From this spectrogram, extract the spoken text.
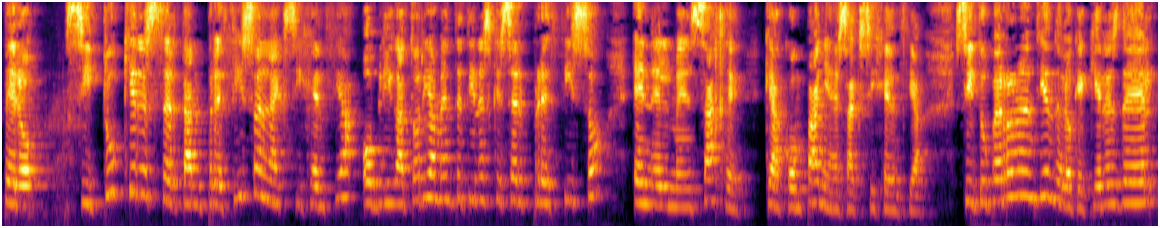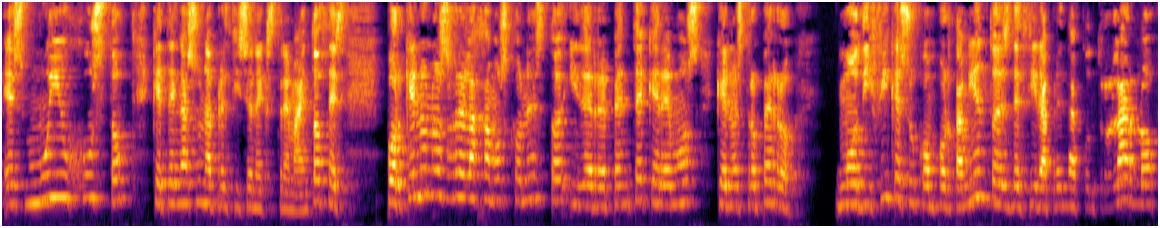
Pero si tú quieres ser tan preciso en la exigencia, obligatoriamente tienes que ser preciso en el mensaje que acompaña esa exigencia. Si tu perro no entiende lo que quieres de él, es muy injusto que tengas una precisión extrema. Entonces, ¿por qué no nos relajamos con esto y de repente queremos que nuestro perro modifique su comportamiento, es decir, aprenda a controlarlo,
